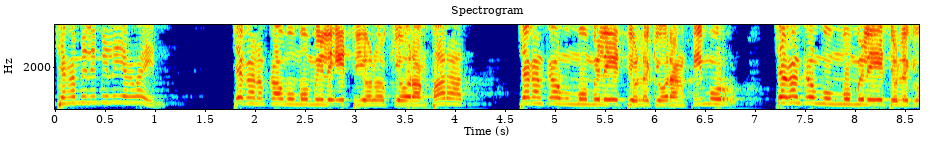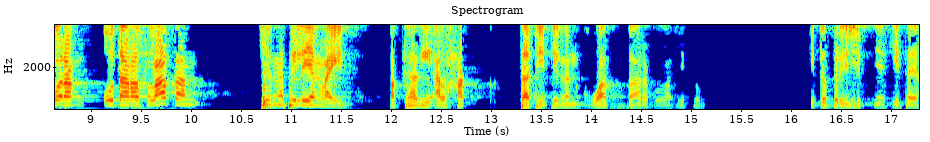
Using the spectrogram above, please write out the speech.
Jangan milih-milih yang lain. Jangan kamu memilih ideologi orang barat. Jangan kamu memilih ideologi orang timur. Jangan kamu memilih ideologi orang utara selatan. Jangan pilih yang lain. Pegangi al-haq tadi dengan kuat. Barakallahu fikum. Itu prinsipnya kita ya.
